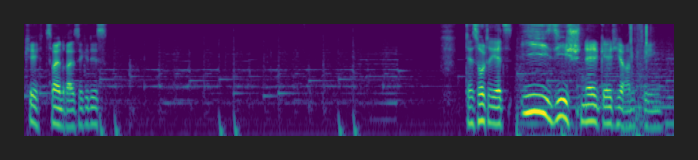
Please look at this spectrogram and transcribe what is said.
Okay, 32 it is. Der sollte jetzt easy schnell Geld hier rankriegen.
